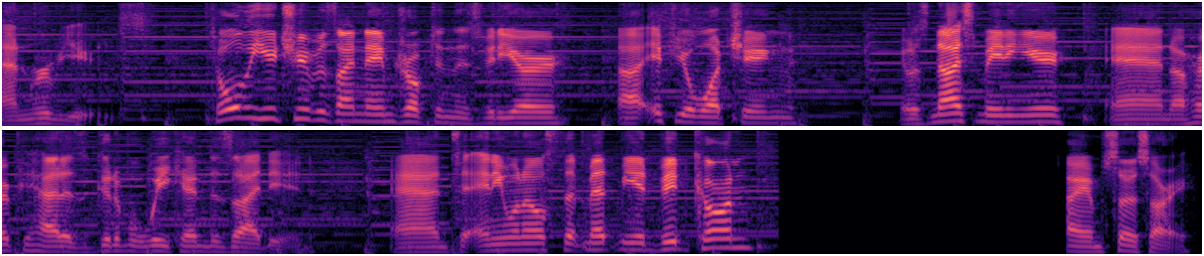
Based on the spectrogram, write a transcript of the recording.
and reviews. To all the YouTubers I name dropped in this video, uh, if you're watching, it was nice meeting you, and I hope you had as good of a weekend as I did. And to anyone else that met me at VidCon, I am so sorry.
